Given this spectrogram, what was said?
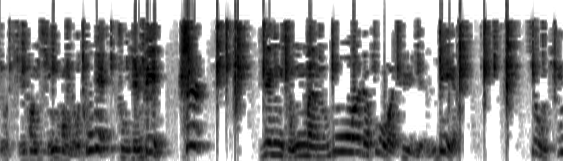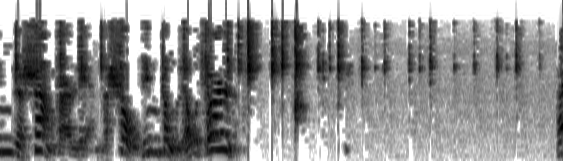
有敌方情况有突变，注意隐蔽。是，英雄们摸着过去隐蔽了，就听着上边两个哨兵正聊天呢。哎，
